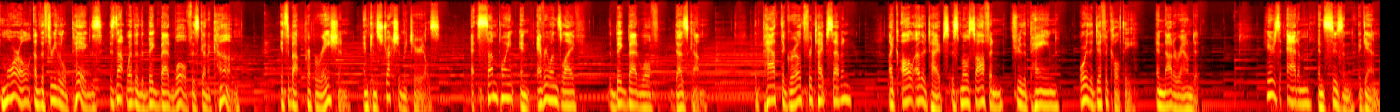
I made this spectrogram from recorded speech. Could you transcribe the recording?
The moral of the three little pigs is not whether the big bad wolf is going to come. It's about preparation and construction materials. At some point in everyone's life, the big bad wolf does come. The path to growth for type 7 like all other types, is most often through the pain or the difficulty and not around it. Here's Adam and Susan again.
